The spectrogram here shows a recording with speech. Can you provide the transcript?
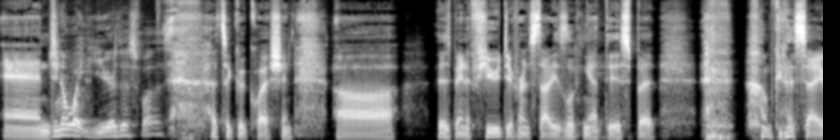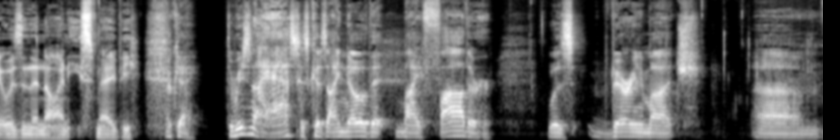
And do you know what year this was? That's a good question. Uh, there's been a few different studies looking at this, but I'm going to say it was in the 90s, maybe. Okay. The reason I ask is because I know that my father was very much um,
